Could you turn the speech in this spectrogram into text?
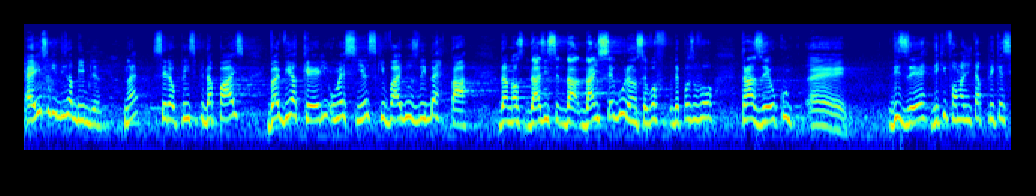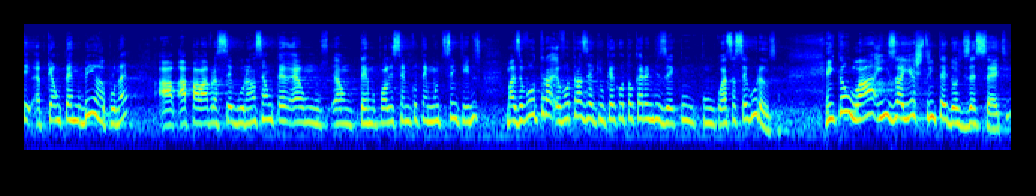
É isso que diz a Bíblia, não é? Seria o príncipe da paz, vai vir aquele, o Messias, que vai nos libertar da, nossa, da, da insegurança. Eu vou, depois eu vou trazer, o, é, dizer de que forma a gente aplica esse. É porque é um termo bem amplo, né? A, a palavra segurança é um, é, um, é um termo polissêmico, tem muitos sentidos, mas eu vou, eu vou trazer aqui o que, é que eu estou querendo dizer com, com, com essa segurança. Então, lá em Isaías 32, 17.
